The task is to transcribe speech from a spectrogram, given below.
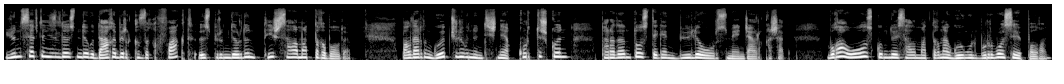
юнисефтин изилдөөсүндөгү дагы бир кызык факт өспүрүмдөрдүн тиш саламаттыгы болду. Балдардын көпчүлүгүнүн тишине курт түшкөн пародонтоз деген бүйлө оорусу менен жабыркашат. Буга ооз көңдөй саламаттыгына көңүл бурбоо себеп болгон.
